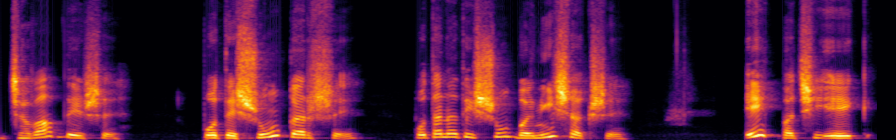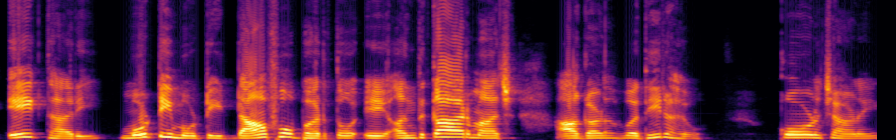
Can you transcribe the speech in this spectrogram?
જવાબ દેશે? પોતે શું કરશે? પોતાનાથી શું બની શકશે? એક પછી એક એક ધારી મોટી મોટી ડાંફો ભરતો એ અંધકારમાં જ આગળ વધી રહ્યો. કોણ જાણે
